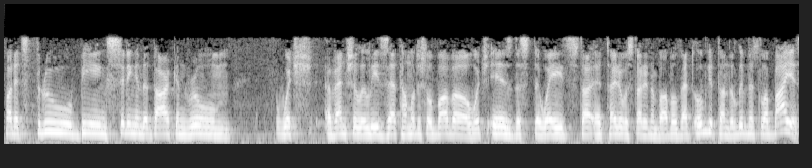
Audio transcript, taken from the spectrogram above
But it's through being sitting in the darkened room, which eventually leads to Talmud Babel, which is the, the way uh, Torah was studied in Babel, that Uvgitan, the livness labayis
